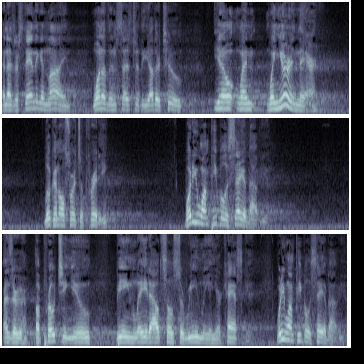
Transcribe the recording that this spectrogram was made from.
and as they're standing in line, one of them says to the other two, You know, when, when you're in there, looking all sorts of pretty, what do you want people to say about you? As they're approaching you being laid out so serenely in your casket? What do you want people to say about you?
